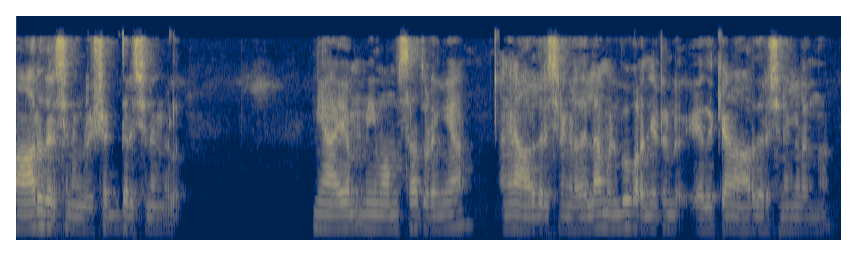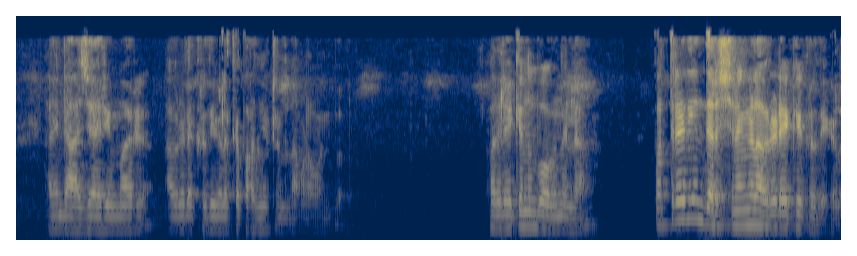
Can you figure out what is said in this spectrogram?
ആറ് ദർശനങ്ങൾ ഷഡ് ദർശനങ്ങൾ ന്യായം മീമാംസ തുടങ്ങിയ അങ്ങനെ ആറ് ദർശനങ്ങൾ. അതെല്ലാം മുൻപ് പറഞ്ഞിട്ടുണ്ട് ഏതൊക്കെയാണ് ആറ് ദർശനങ്ങളെന്ന്. അതിന്റെ ആചാര്യന്മാർ അവരുടെ കൃതികളൊക്കെ പറഞ്ഞിട്ടുണ്ട് നമ്മളെ മുൻപ്. അതിലേക്കൊന്നും പോകുന്നില്ല. അത്രയധികം ദർശനങ്ങൾ അവരുടെയൊക്കെ കൃതികൾ.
